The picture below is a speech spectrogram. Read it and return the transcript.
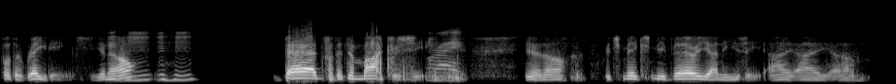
for the ratings. You know, mm-hmm, mm-hmm. bad for the democracy. Right. You know, which makes me very uneasy. I I um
